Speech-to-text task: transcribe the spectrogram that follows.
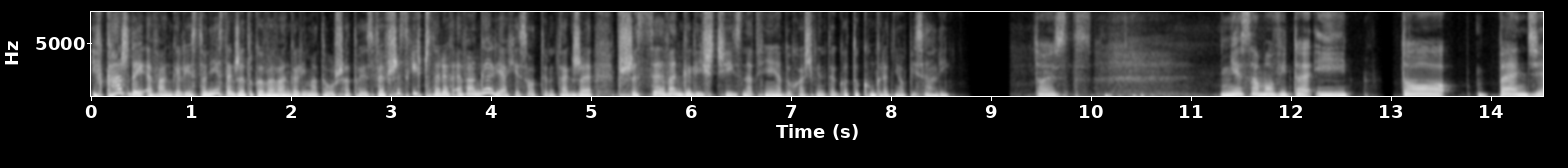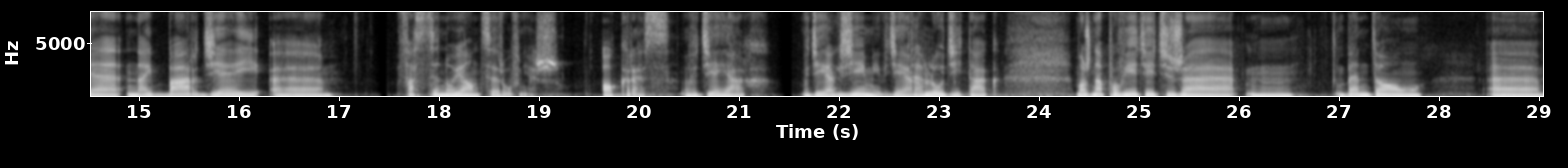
I w każdej Ewangelii jest. To nie jest tak, że tylko w Ewangelii Mateusza to jest. We wszystkich czterech Ewangeliach jest o tym. Także wszyscy ewangeliści z natchnienia Ducha Świętego to konkretnie opisali. To jest niesamowite i to będzie najbardziej e, fascynujący również okres w dziejach, w dziejach Ziemi, w dziejach tak. ludzi, tak? Można powiedzieć, że mm, będą e,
